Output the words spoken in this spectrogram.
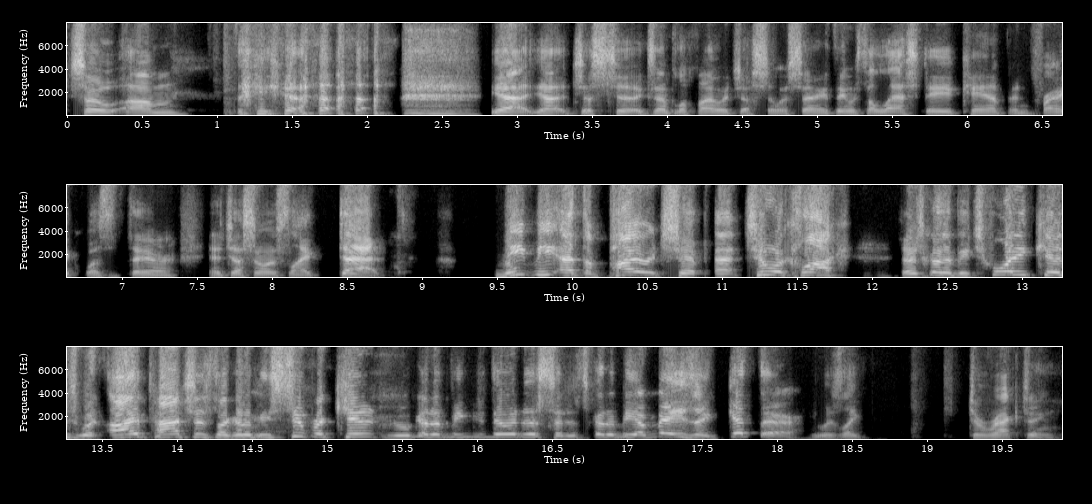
So um yeah, yeah. Just to exemplify what Justin was saying, I think it was the last day of camp, and Frank wasn't there, and Justin was like, "Dad, meet me at the pirate ship at two o'clock. There's going to be 20 kids with eye patches. They're going to be super cute, and we're going to be doing this, and it's going to be amazing. Get there." He was like directing.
